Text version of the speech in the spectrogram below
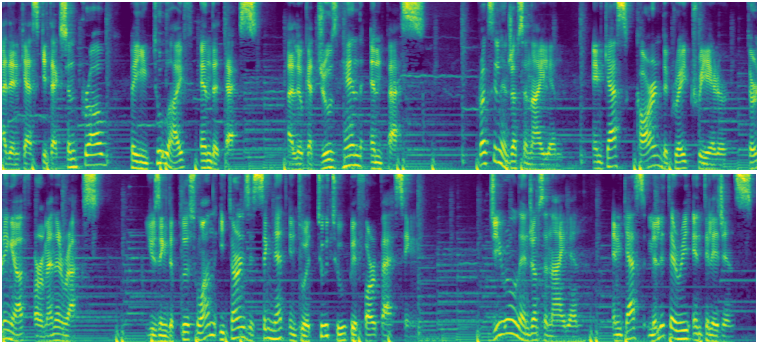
I then cast Gitaxian Probe, paying 2 life and attacks. I look at Drew's hand and pass. Proxy land drops an island, and casts Karn the Great Creator, turning off our mana rocks. Using the plus 1, he turns his signet into a 2-2 before passing. Jiro then drops an island, and casts Military Intelligence.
